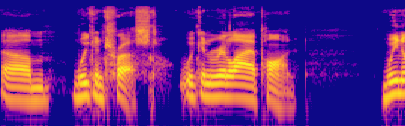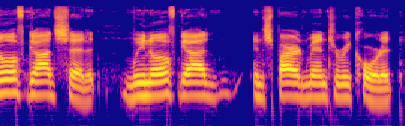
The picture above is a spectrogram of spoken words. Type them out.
um, we can trust, we can rely upon. We know if God said it. We know if God inspired men to record it.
